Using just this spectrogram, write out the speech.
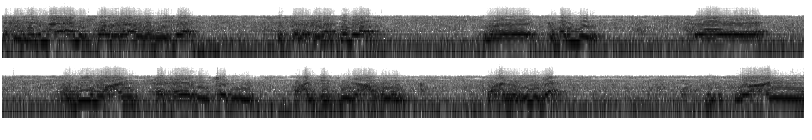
لكن تسمع الآن الشر من النساء التلفونات تضرب وتبين آه تبين عن فساد كبير وعن اسم عظيم وعن غيبة وعن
